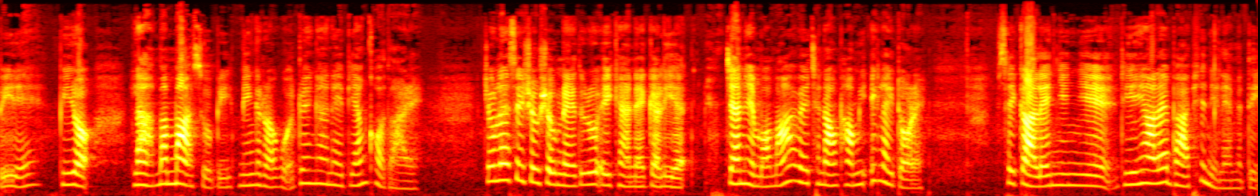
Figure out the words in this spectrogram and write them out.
ပေးတယ်ပြီးတော့လာမမဆိုပြီးမင်းကတော့ကိုအတွင်းကန်းနဲ့ပြန်ခေါ်သွားတယ်ကျုပ်လည်းစိတ်ရှုပ်ရှုပ်နဲ့သူတို့အိတ်ခမ်းနဲ့ကက်လျက်ကြမ်းမြင်ပေါ်မှာပဲခြံအောင်ထောင်ပြီးအိတ်လိုက်တော့တယ် စိတ်ကလည်းညစ်ညစ်ဒီဟာလည်းဘာဖြစ်နေလဲမသိ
